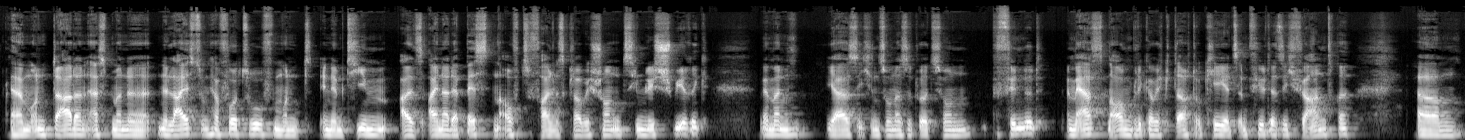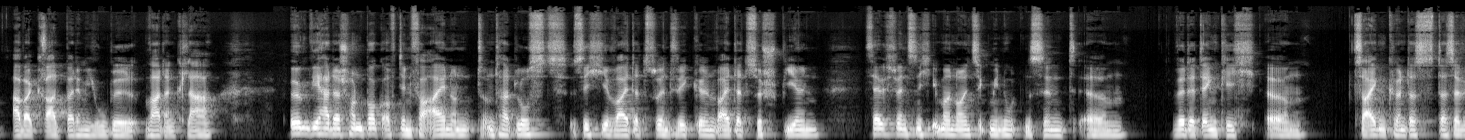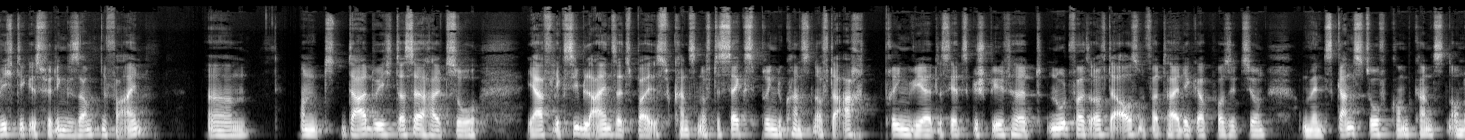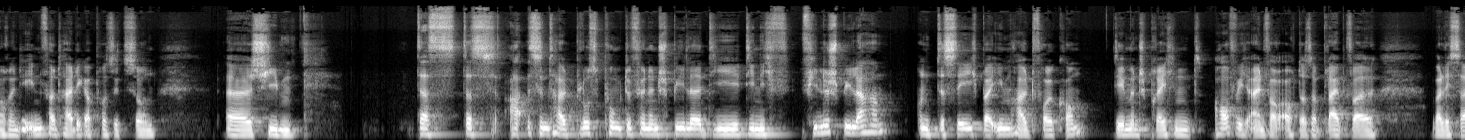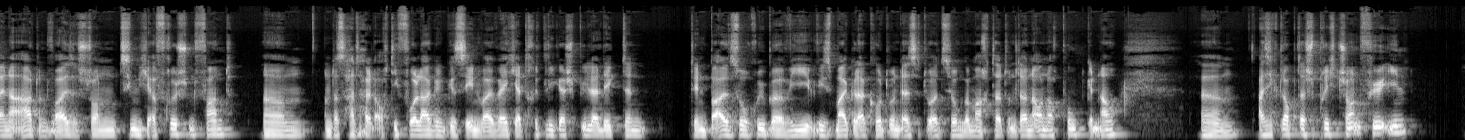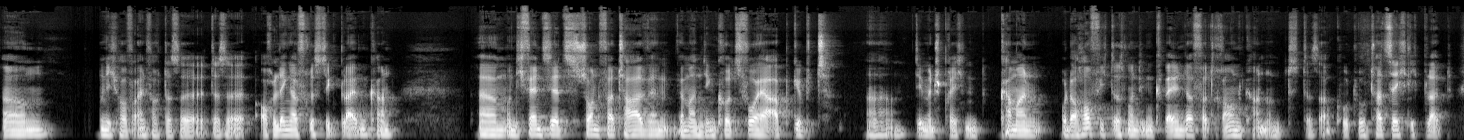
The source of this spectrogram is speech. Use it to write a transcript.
ähm, und da dann erstmal eine, eine Leistung hervorzurufen und in dem Team als einer der Besten aufzufallen, ist, glaube ich, schon ziemlich schwierig, wenn man ja sich in so einer Situation befindet. Im ersten Augenblick habe ich gedacht, okay, jetzt empfiehlt er sich für andere. Ähm, aber gerade bei dem Jubel war dann klar, irgendwie hat er schon Bock auf den Verein und, und hat Lust, sich hier weiterzuentwickeln, weiter zu spielen. Selbst wenn es nicht immer 90 Minuten sind, ähm, wird er, denke ich, ähm, zeigen können, dass, dass er wichtig ist für den gesamten Verein. Ähm, und dadurch, dass er halt so ja, flexibel einsetzbar ist, du kannst ihn auf der 6 bringen, du kannst ihn auf der 8 bringen, wie er das jetzt gespielt hat, notfalls auf der Außenverteidigerposition. Und wenn es ganz doof kommt, kannst du ihn auch noch in die Innenverteidigerposition äh, schieben. Das, das sind halt Pluspunkte für einen Spieler, die, die nicht viele Spieler haben. Und das sehe ich bei ihm halt vollkommen. Dementsprechend hoffe ich einfach auch, dass er bleibt, weil weil ich seine Art und Weise schon ziemlich erfrischend fand. Ähm, und das hat halt auch die Vorlage gesehen, weil welcher Drittligaspieler legt denn den Ball so rüber, wie, es Michael Akoto in der Situation gemacht hat und dann auch noch punktgenau. Ähm, also ich glaube, das spricht schon für ihn. Ähm, und ich hoffe einfach, dass er, dass er auch längerfristig bleiben kann. Ähm, und ich fände es jetzt schon fatal, wenn, wenn man den kurz vorher abgibt. Ähm, dementsprechend kann man oder hoffe ich, dass man den Quellen da vertrauen kann und dass Akoto tatsächlich bleibt.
